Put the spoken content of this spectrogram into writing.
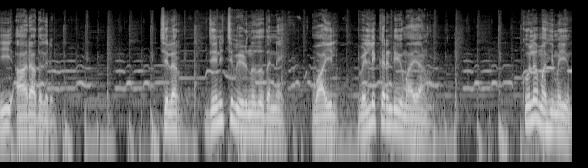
ഈ ആരാധകരും. ചിലർ ജനിച്ചു വീഴുന്നത് തന്നെ വായിൽ വെള്ളിക്കരണ്ടിയുമായാണ്. കുലമഹിമയും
